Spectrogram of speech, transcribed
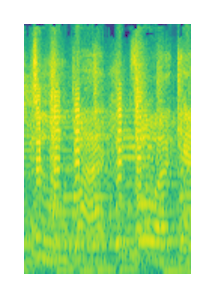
too wide for I can't.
